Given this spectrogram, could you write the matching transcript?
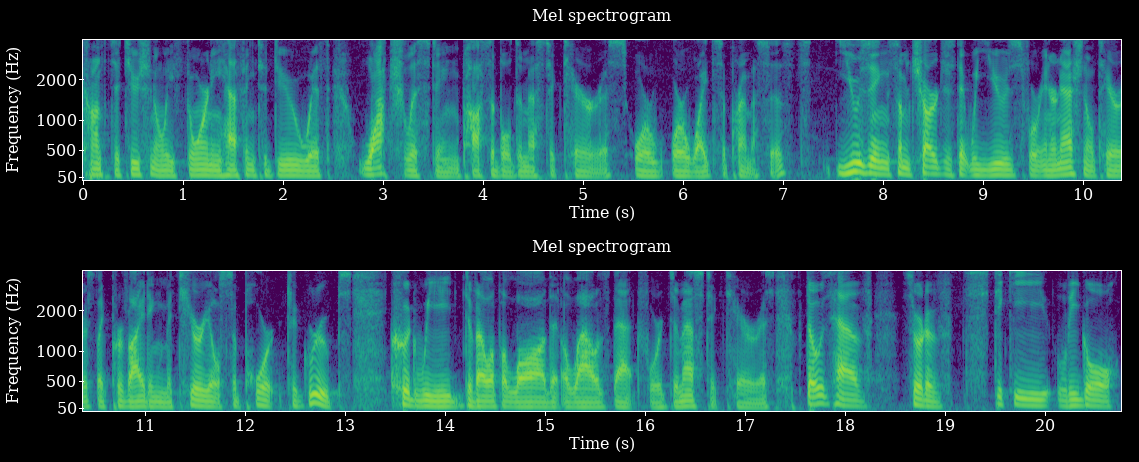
constitutionally thorny, having to do with watch listing possible domestic terrorists or, or white supremacists using some charges that we use for international terrorists, like providing material support to groups, could we develop a law that allows that for domestic terrorists? Those have sort of sticky legal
